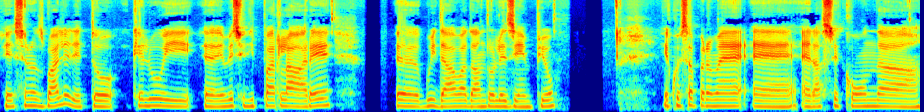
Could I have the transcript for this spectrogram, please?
e se non sbaglio hai detto che lui eh, invece di parlare eh, guidava dando l'esempio. E questa per me è, è la seconda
